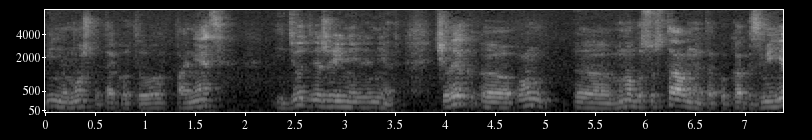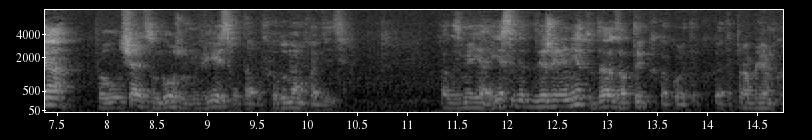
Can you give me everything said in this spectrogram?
и немножко так вот его понять, идет движение или нет. Человек, э, он э, многосуставный такой, как змея, получается, он должен весь вот так вот ходуном ходить, как змея. Если где-то движения нету, да, затык какой-то, какая-то проблемка,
